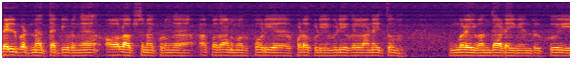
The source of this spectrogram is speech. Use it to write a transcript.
பெல் பட்டனை தட்டி விடுங்க ஆல் ஆப்ஷனை கொடுங்க. அப்போ தான் நமக்கு போடிய போடக்கூடிய வீடியோக்கள் அனைத்தும் உங்களை வந்தடையும் என்று கூறி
